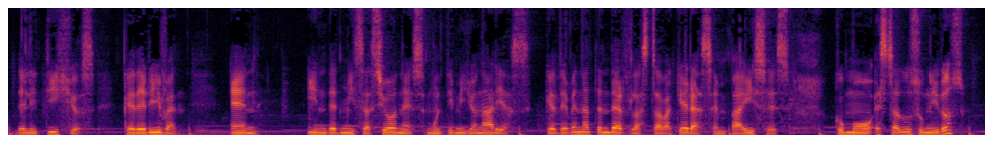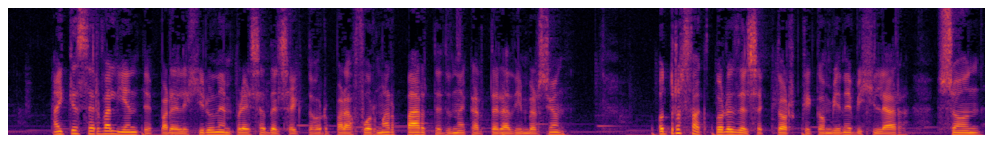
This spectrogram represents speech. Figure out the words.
de litigios que derivan en indemnizaciones multimillonarias que deben atender las tabaqueras en países como Estados Unidos, hay que ser valiente para elegir una empresa del sector para formar parte de una cartera de inversión. Otros factores del sector que conviene vigilar son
